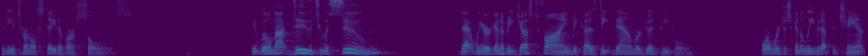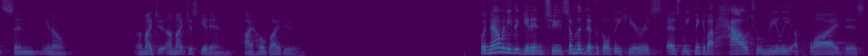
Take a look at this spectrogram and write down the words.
to the eternal state of our souls. It will not do to assume that we are going to be just fine because deep down we're good people, or we're just going to leave it up to chance and, you know, I might, ju- I might just get in. I hope I do. But now we need to get into some of the difficulty here as, as we think about how to really apply this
